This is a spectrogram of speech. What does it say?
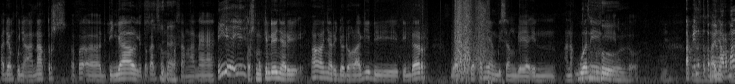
ada yang punya anak terus apa eh, ditinggal gitu kan sama pasangannya. Iya iya. Terus mungkin dia nyari ah, nyari jodoh lagi di Tinder buat siapa nih yang bisa ngebiayain anak gua nih gitu. Tapi lu ketemu yang normal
